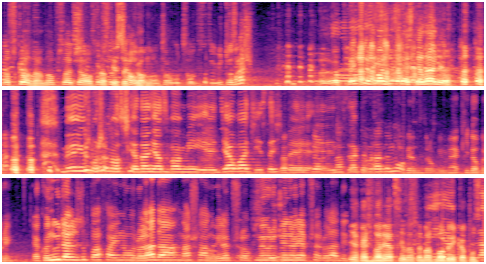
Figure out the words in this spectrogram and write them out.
No szkoda, no przeleciało strasznie szybko. No to, to, to jutro zaś? Pięknie wpadliśmy na śniadaniu. My już możemy od śniadania z wami e, działać. Jesteśmy e, Następnym zakopani. razem obiad zrobimy, jaki dobry. Jako nudel zupa fajna, rolada nasza, najlepsza. My robimy najlepsze rolady. Jakaś wariacja na temat modrej kapusty.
